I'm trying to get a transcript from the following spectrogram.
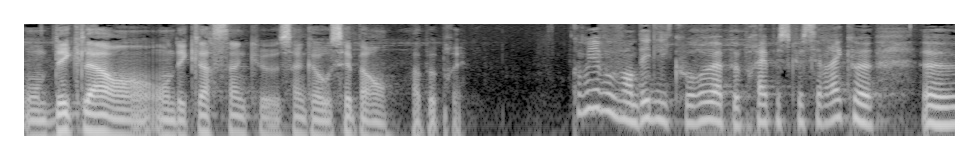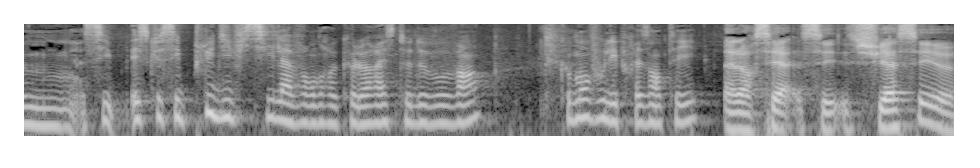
on, déclare on déclare 5 5 AOC par an à peu près. Combien vous vendez de liquoreux à peu près? Parce que c'est vrai que. euh, Est-ce que c'est plus difficile à vendre que le reste de vos vins? Comment vous les présentez? Alors, c'est, je suis assez. euh,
